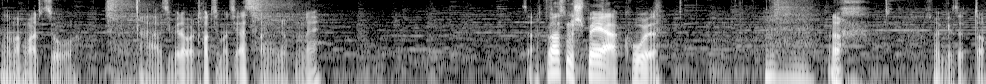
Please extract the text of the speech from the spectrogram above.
Dann machen wir so. Ah, sie wird aber trotzdem als erstes angegriffen, ne? So, du hast einen Speer, cool. Ach, vergiss doch.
